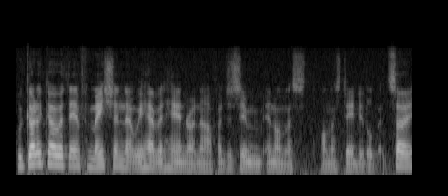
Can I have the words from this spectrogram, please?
we've got to go with the information that we have at hand right now if I just zoom in on this on this daily a little bit. So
